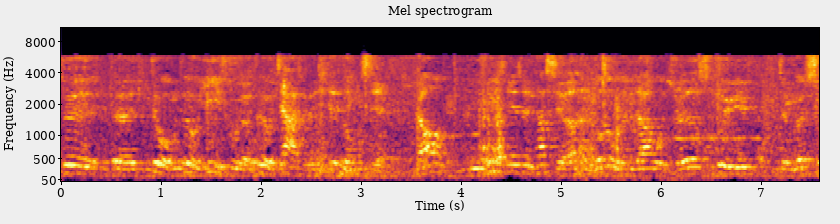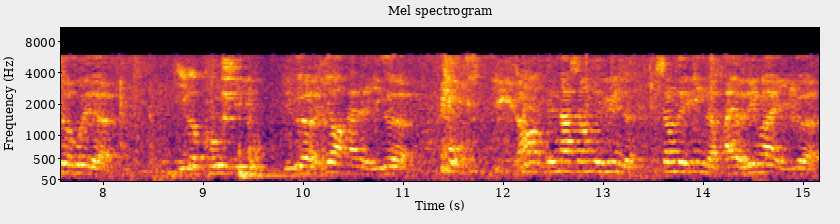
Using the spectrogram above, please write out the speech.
最呃对我们最有益处的、最有价值的一些东西？然后鲁迅先生他写了很多的文章，我觉得是对于整个社会的。一个抨击，一个要害的一个破，然后跟他相对应的、相对应的还有另外一个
